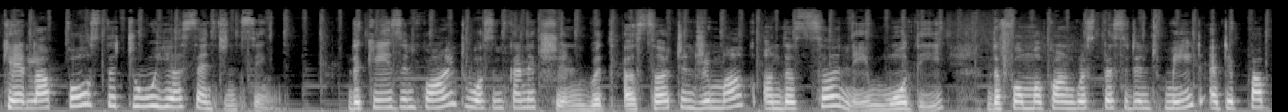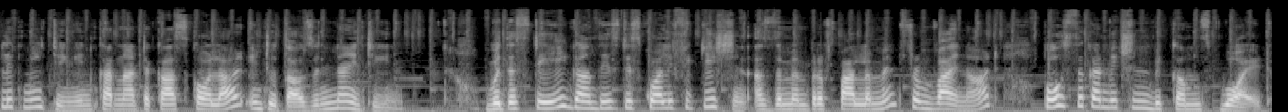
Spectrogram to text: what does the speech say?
Kerala post the two year sentencing. The case in point was in connection with a certain remark on the surname Modi the former Congress president made at a public meeting in Karnataka's Kolar in 2019. With the stay, Gandhi's disqualification as the Member of Parliament from Wayanad post the conviction becomes void.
